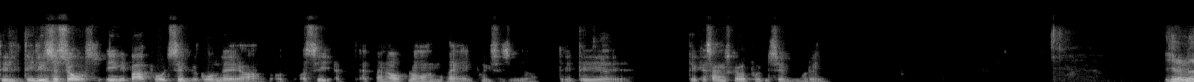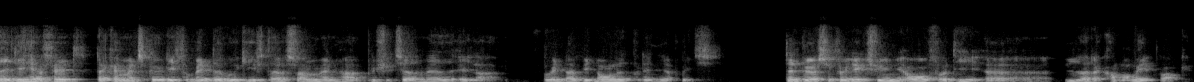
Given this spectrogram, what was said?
det, det er lige så sjovt egentlig bare på et simpelt grundlag at, at, at se, at, at man opnår en real pris osv. Det, det, det kan sagtens gøre på den simple model. Hernede i det her felt, der kan man skrive de forventede udgifter, som man har budgetteret med, eller forventer, at vi når ned på den her pris. Den bliver selvfølgelig ikke synlig over for de øh, ydre, der kommer med på opgaven.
